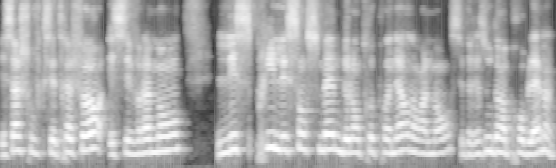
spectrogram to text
Et ça, je trouve que c'est très fort et c'est vraiment l'esprit, l'essence même de l'entrepreneur, normalement, c'est de résoudre un problème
